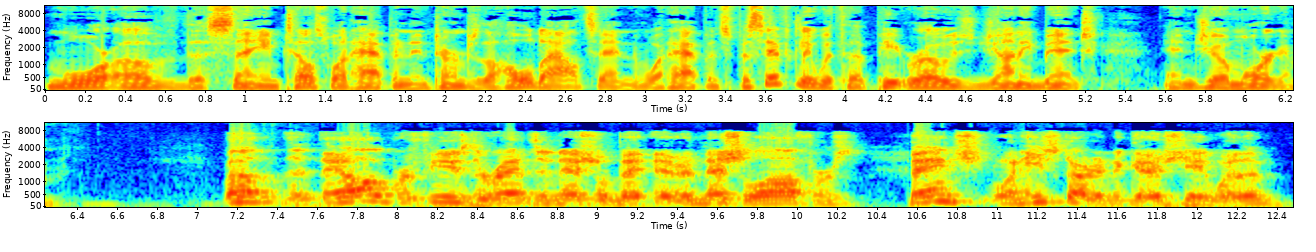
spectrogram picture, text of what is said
more of the same. Tell us what happened in terms of the holdouts and what happened specifically with uh, Pete Rose, Johnny Bench, and Joe Morgan. Well, they all refused the Reds' initial initial offers. Bench, when he started to negotiate with him,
